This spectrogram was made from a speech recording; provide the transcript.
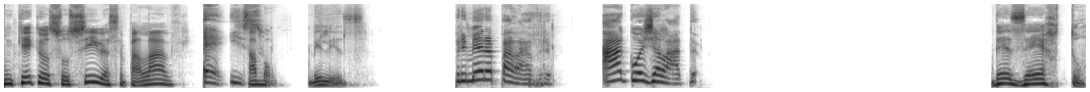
Com o que, que eu associo essa palavra? É, isso. Tá bom, beleza. Primeira palavra: água gelada. Deserto.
